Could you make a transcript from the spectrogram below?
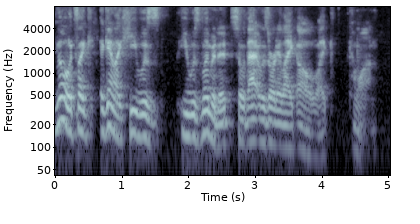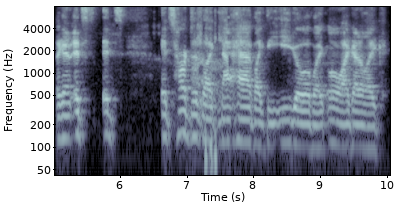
No, it's like again, like he was he was limited, so that was already like, oh, like come on. Again, it's it's it's hard to like not have like the ego of like, oh, I gotta like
